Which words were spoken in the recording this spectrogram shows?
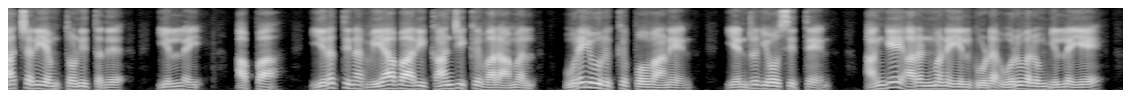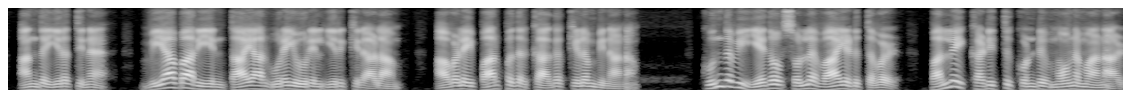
ஆச்சரியம் தொனித்தது. இல்லை அப்பா இரத்தின வியாபாரி காஞ்சிக்கு வராமல் உறையூருக்கு போவானேன்? என்று யோசித்தேன். அங்கே அரண்மனையில் கூட ஒருவரும் இல்லையே? அந்த இரத்தின வியாபாரியின் தாயார் உறையூரில் இருக்கிறாளாம். அவளை பார்ப்பதற்காக கிளம்பினானாம். குந்தவி ஏதோ சொல்ல வாயெடுத்தவள் பல்லை கடித்து கொண்டு மௌனமானாள்.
